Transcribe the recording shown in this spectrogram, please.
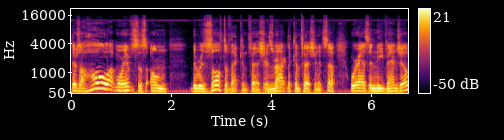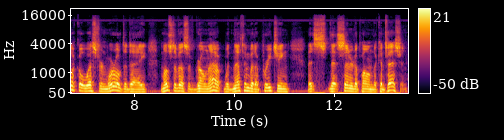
there's a whole lot more emphasis on the result of that confession, That's not right. the confession itself. Whereas in the evangelical Western world today, most of us have grown up with nothing but a preaching that's that's centered upon the confession,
